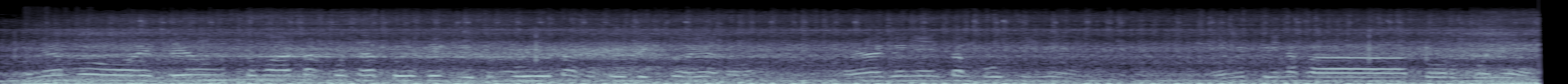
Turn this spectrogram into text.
Tingnan mo, ito yung tumatakbo sa tubig, eh. tumuyutak sa tubig ko, ayan, oh. Kaya ganyan yung tambutin niya. Eh. Yan yung pinaka-turbo niya. eh.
